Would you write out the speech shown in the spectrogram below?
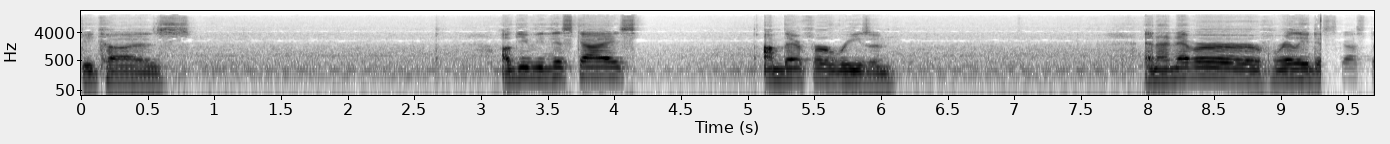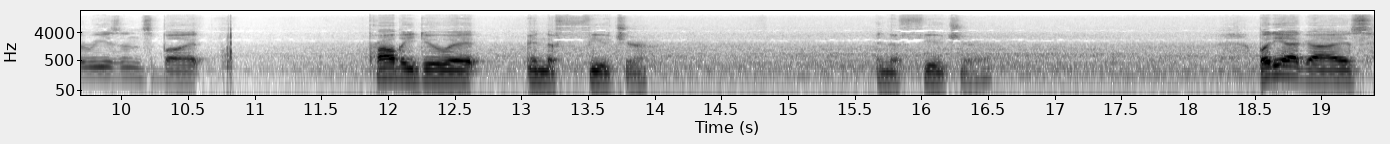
Because I'll give you this, guys. I'm there for a reason. And I never really discussed the reasons, but probably do it in the future. In the future. But yeah, guys.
